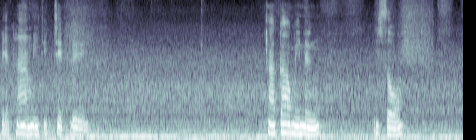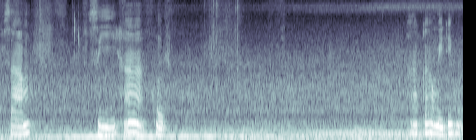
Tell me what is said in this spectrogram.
แปดห้ามีที่เจ็ดเลยห้าเก้ามีหนึ่งมีสองสาม สี่ห้าหกห้าเก้ามีที่หก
